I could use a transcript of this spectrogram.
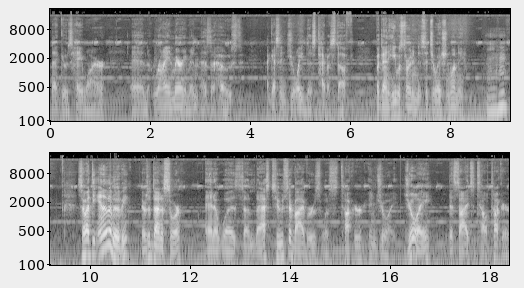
that goes haywire, and Ryan Merriman, as the host, I guess enjoyed this type of stuff, but then he was thrown into a situation, wasn't he? Mm-hmm. So at the end of the movie, there's a dinosaur, and it was the last two survivors was Tucker and Joy. Joy decides to tell Tucker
